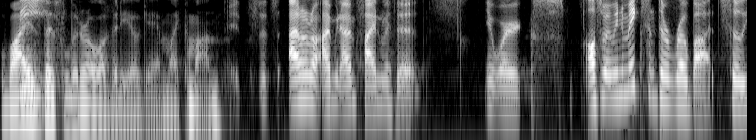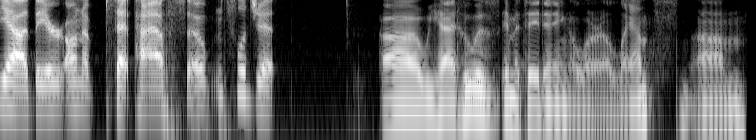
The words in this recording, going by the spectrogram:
why is this literal a video game? Like, come on. It's it's. I don't know. I mean, I'm fine with it. It works. Also, I mean, it makes it they're robots, so yeah, they're on a set path, so it's legit. Uh, we had who was imitating Allura? Lance, um,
